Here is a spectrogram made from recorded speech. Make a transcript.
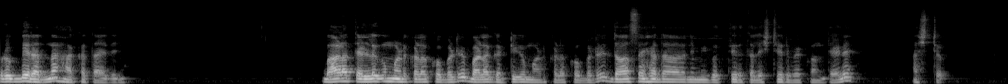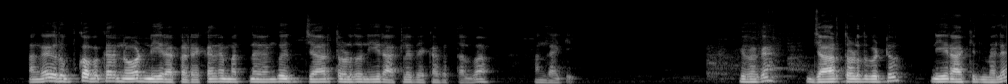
ರುಬ್ಬಿರೋದನ್ನ ಹಾಕತ್ತಾ ಇದ್ದೀನಿ. ಭಾಳ ತೆಳ್ಳಗೂ ಮಾಡ್ಕೊಳಕ್ಕೆ ಹೋಗ್ಬೇಡ್ರಿ ಭಾಳ ಗಟ್ಟಿಗೂ ಮಾಡ್ಕೊಳಕ್ಕೆ ಹೋಗ್ಬೇಡ್ರಿ. ದೋಸೆ ಹದ ನಿಮಗೆ ಗೊತ್ತಿರುತ್ತಲ್ಲ ಎಷ್ಟಿರಬೇಕು ಅಂತೇಳಿ ಅಷ್ಟು. ಹಂಗಾಗಿ ರುಬ್ಕೋಬೇಕಾದ್ರೆ ನೋಡಿ ನೀರು ಹಾಕೊಳ್ರಿ, ಯಾಕಂದರೆ ಮತ್ತೆ ನಾವು ಹೆಂಗೂ ಜಾರ್ ತೊಳೆದು ನೀರು ಹಾಕ್ಲೇಬೇಕಾಗುತ್ತಲ್ವ? ಹಂಗಾಗಿ. ಇವಾಗ ಜಾರ್ ತೊಳೆದ್ಬಿಟ್ಟು ನೀರು ಹಾಕಿದ ಮೇಲೆ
